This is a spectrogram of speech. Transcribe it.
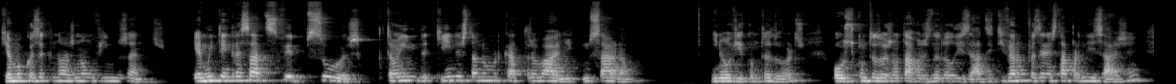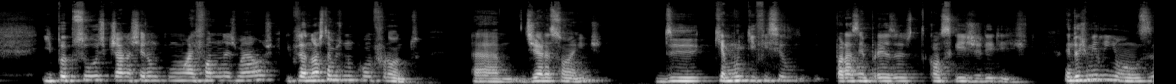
que é uma coisa que nós não vimos antes. É muito engraçado se ver pessoas que, estão ainda, que ainda estão no mercado de trabalho e começaram e não havia computadores, ou os computadores não estavam generalizados e tiveram que fazer esta aprendizagem e para pessoas que já nasceram com um iPhone nas mãos. E, portanto, nós estamos num confronto de gerações de, que é muito difícil para as empresas de conseguir gerir isto. Em 2011,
